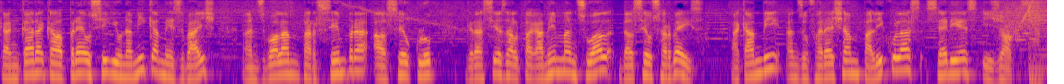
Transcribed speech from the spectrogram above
que encara que el preu sigui una mica més baix, ens volen per sempre al seu club gràcies al pagament mensual dels seus serveis. A canvi, ens ofereixen pel·lícules, sèries i jocs.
